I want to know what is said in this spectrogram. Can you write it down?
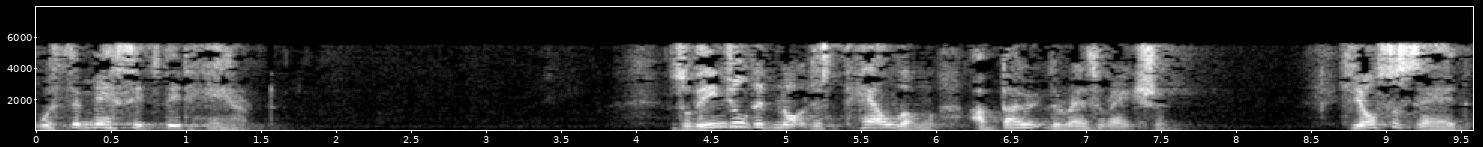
with the message they'd heard. So the angel did not just tell them about the resurrection. He also said,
